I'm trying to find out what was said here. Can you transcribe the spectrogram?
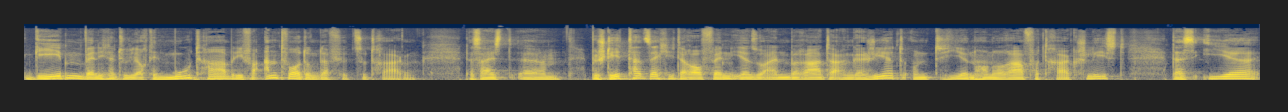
geben, wenn ich natürlich auch den Mut habe, die Verantwortung dafür zu tragen. Das heißt, ähm, besteht tatsächlich darauf, wenn ihr so einen Berater engagiert und hier einen Honorarvertrag schließt, dass ihr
